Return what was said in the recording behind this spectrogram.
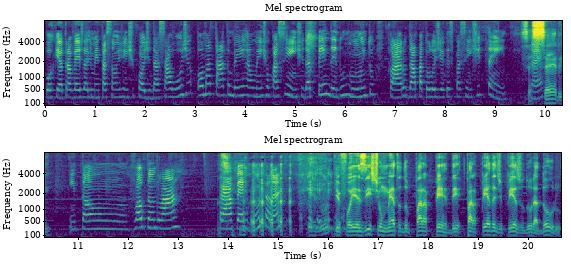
porque através da alimentação a gente pode dar saúde ou matar também realmente um paciente, dependendo muito, claro, da patologia que esse paciente tem. Isso é Né? sério, hein? Então, voltando lá para a pergunta, né? Pergunta. Que foi, existe um método para perder, para perda de peso duradouro?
